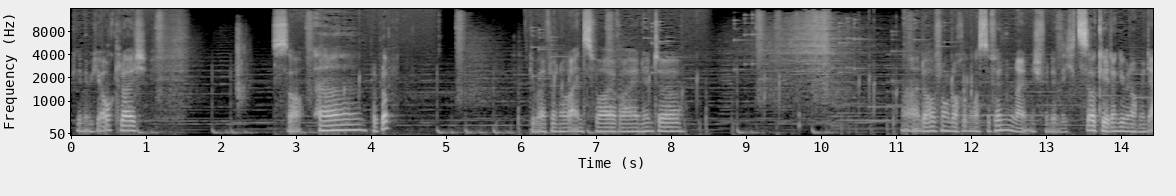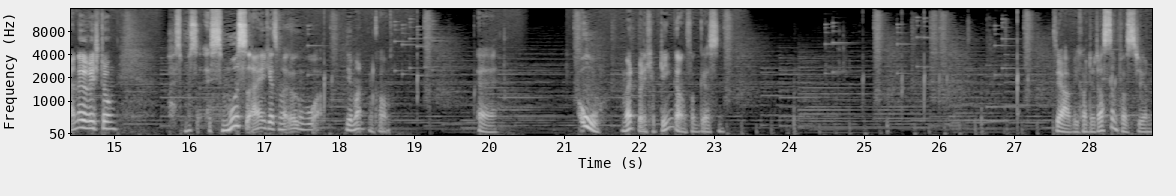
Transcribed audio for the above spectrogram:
Okay, nehme ich auch gleich. So, äh, blub, blub. Gehen wir vielleicht noch ein, zwei rein hinter. Ah, in der Hoffnung, noch irgendwas zu finden. Nein, ich finde nichts. Okay, dann gehen wir noch mal in die andere Richtung. Es muss, es muss eigentlich jetzt mal irgendwo Diamanten kommen. Äh. Oh, Moment mal, ich habe den Gang vergessen. Ja, wie konnte das denn passieren?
